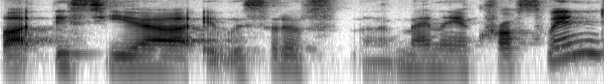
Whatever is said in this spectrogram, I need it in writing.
but this year it was sort of uh, mainly a crosswind.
